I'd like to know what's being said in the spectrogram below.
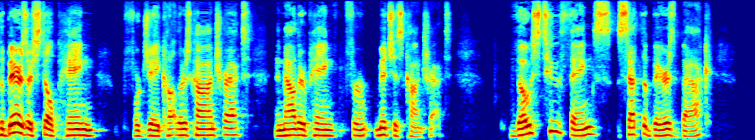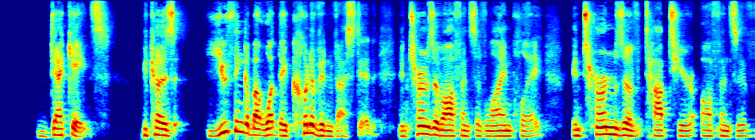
the Bears are still paying for Jay Cutler's contract, and now they're paying for Mitch's contract. Those two things set the Bears back decades because you think about what they could have invested in terms of offensive line play, in terms of top tier offensive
